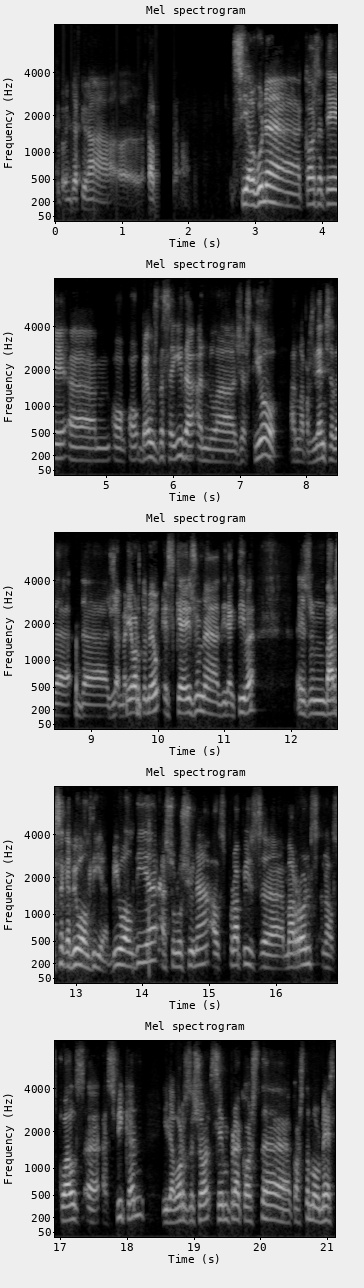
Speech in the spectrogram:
si poden gestionar, eh, està el programa. Si alguna cosa té eh, o, o veus de seguida en la gestió, en la presidència de, de Josep Maria Bartomeu, és que és una directiva, és un Barça que viu al dia. Viu al dia a solucionar els propis eh, marrons en els quals eh, es fiquen i llavors això sempre costa, costa molt més.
